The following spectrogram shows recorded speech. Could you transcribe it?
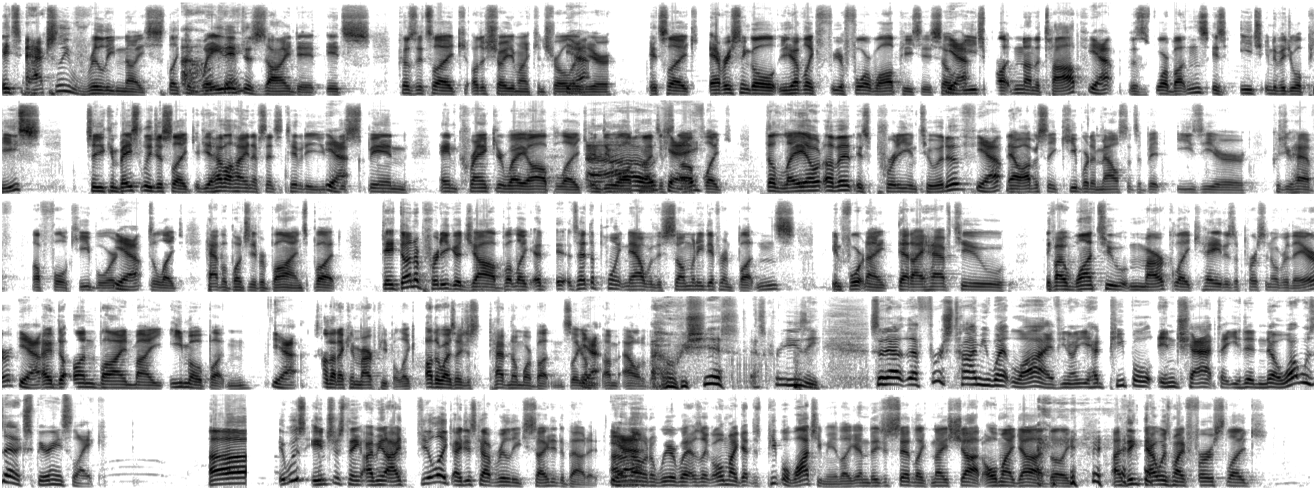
It's actually really nice. Like the Oh, way okay. they've designed it, it's because it's like I'll just show you my controller Yeah. here. It's like every single you have like your four wall pieces. So Yeah. each button on the top, Yeah. there's four buttons, is each individual piece. So you can basically just like if you have a high enough sensitivity, you can Yeah. just spin and crank your way up, like and do all Oh, kinds okay. of stuff. Like the layout of it is pretty intuitive. Yeah. Now, obviously, keyboard and mouse it's a bit easier because you have a full keyboard. Yeah. To like have a bunch of different binds, but they've done a pretty good job. But like it's at the point now where there's so many different buttons in Fortnite that I have to. If I want to mark like, hey, there's a person over there, Yeah. I have to unbind my emote button Yeah. so that I can mark people. Like otherwise, I just have no more buttons. Like Yeah. I'm, I'm out of it. Oh shit, that's crazy. So now that first time you went live, you know, you had people in chat that you didn't know. What was that experience like? Uh, it was interesting. I mean, I feel like I just got really excited about it. I don't know in a weird way. I was like, oh my god, there's people watching me. Like, and they just said like, nice shot. Oh my god. Like, I think that was my first like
